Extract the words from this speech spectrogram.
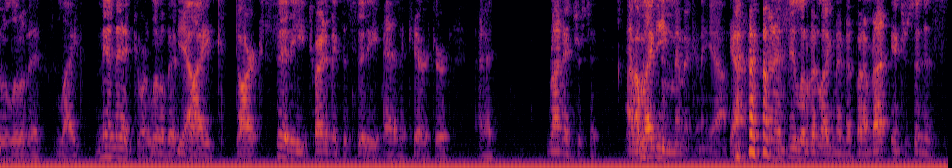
on. a little bit like Mimic or a little bit Yeah. like Dark City, trying to make the city as a character, and I'm not interested. I, would was like seeing s- mimic in it yeah Yeah, and I see a little bit like Mimic, but I'm not interested in this,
